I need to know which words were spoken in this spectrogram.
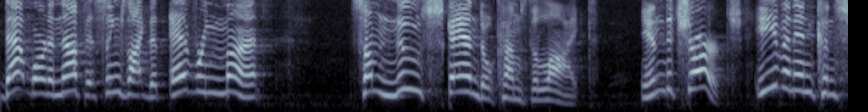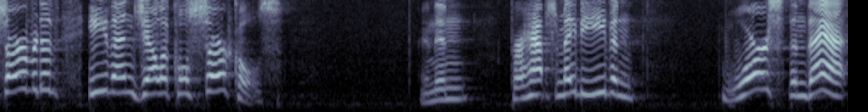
that weren't enough, it seems like that every month some new scandal comes to light in the church, even in conservative evangelical circles. And then perhaps maybe even worse than that,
